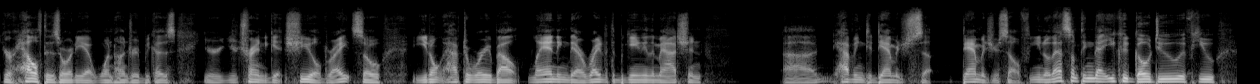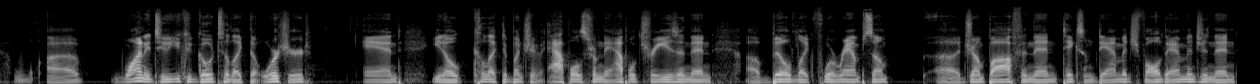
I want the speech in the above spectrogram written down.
your health is already at 100 because you're you're trying to get shield, right? So you don't have to worry about landing there right at the beginning of the match and uh, having to damage yourself damage yourself. You know, that's something that you could go do if you uh, wanted to. You could go to like the orchard and you know collect a bunch of apples from the apple trees and then uh, build like four ramps up uh, jump off and then take some damage fall damage and then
